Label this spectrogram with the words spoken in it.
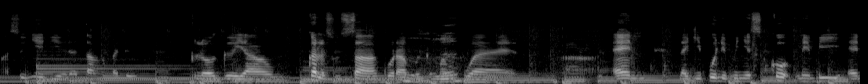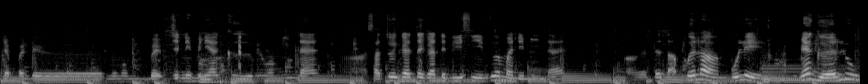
Maksudnya dia datang pada keluarga yang bukanlah susah kurang Hmm, berkemampuan. Uh, and lagipun dia punya scope maybe eh daripada memang jenis berniaga memang minat. Uh, satu kata-kata diri sendiri tu memang dia minat kata tak apalah boleh. Berniaga dulu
